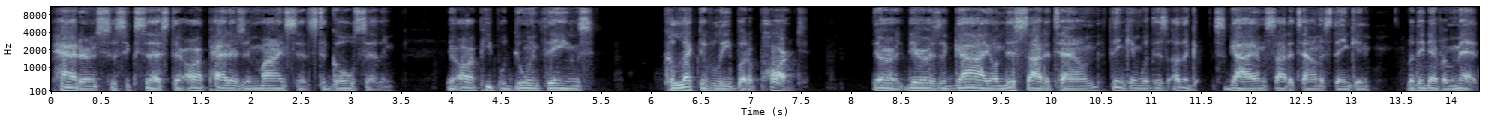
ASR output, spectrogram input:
patterns to success. There are patterns and mindsets to goal setting. There are people doing things collectively but apart there are, there is a guy on this side of town thinking what this other guy on the side of town is thinking, but they never met.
